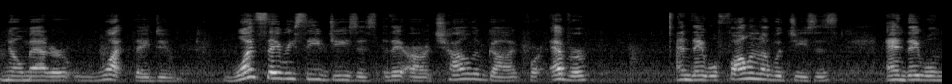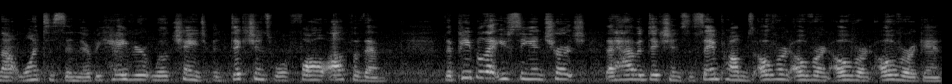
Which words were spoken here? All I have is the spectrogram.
no matter what they do. Once they receive Jesus, they are a child of God forever, and they will fall in love with Jesus, and they will not want to sin. Their behavior will change. Addictions will fall off of them. The people that you see in church that have addictions, the same problems over and over and over and over again,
